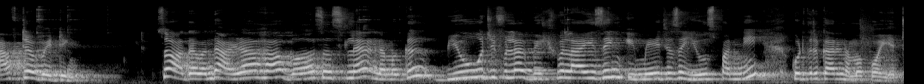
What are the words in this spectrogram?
ஆஃப்டர் வெட்டிங் ஸோ அதை வந்து அழகாக வேர்சஸில் நமக்கு பியூட்டிஃபுல்லாக விஷுவலைசிங் இமேஜஸை யூஸ் பண்ணி கொடுத்துருக்காரு நம்ம போயட்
